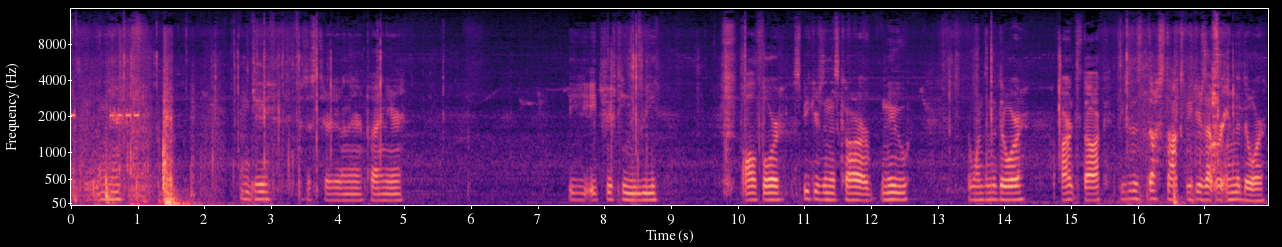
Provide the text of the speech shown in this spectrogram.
Let's get it in here. Okay, there's a stereo in there, Pioneer. The H15UB. All four speakers in this car are new. The ones in the door aren't stock. These are the stock speakers that were in the door.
